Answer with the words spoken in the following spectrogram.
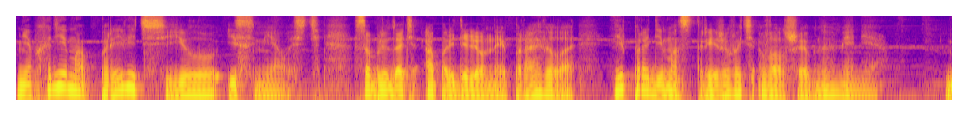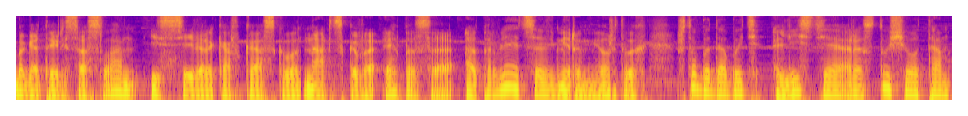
необходимо проявить силу и смелость, соблюдать определенные правила и продемонстрировать волшебное умение. Богатырь Сослан из северокавказского нардского эпоса отправляется в мир мертвых, чтобы добыть листья растущего там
